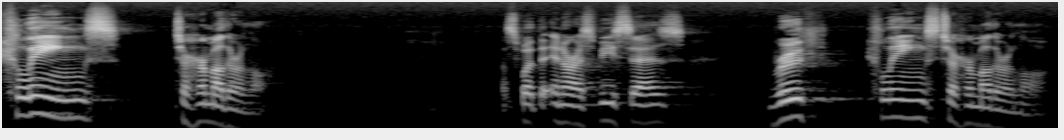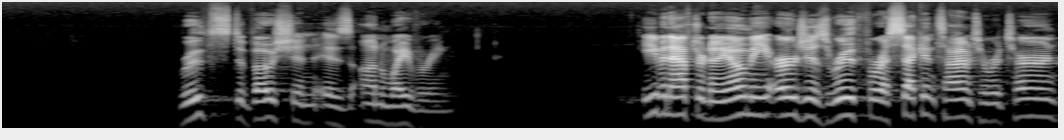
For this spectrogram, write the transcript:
clings to her mother in law. That's what the NRSV says. Ruth clings to her mother in law. Ruth's devotion is unwavering. Even after Naomi urges Ruth for a second time to return,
